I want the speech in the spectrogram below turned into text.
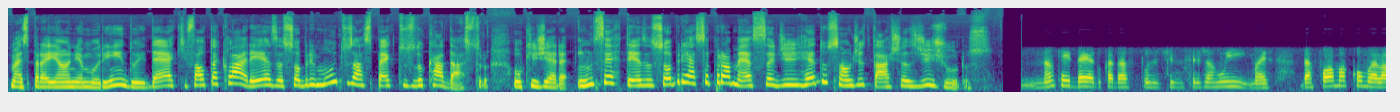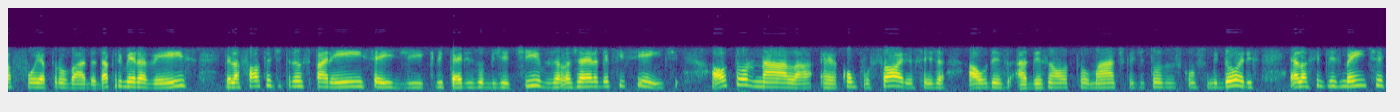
Mas para Iane Amorim, do IDEC, falta clareza sobre muitos aspectos do cadastro, o que gera incerteza sobre essa promessa de redução de taxas de juros. Não que a ideia do cadastro positivo seja ruim, mas da forma como ela foi aprovada da primeira vez, pela falta de transparência e de critérios objetivos, ela já era deficiente. Ao torná-la é, compulsória, ou seja, a adesão automática de todos os consumidores, ela simplesmente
